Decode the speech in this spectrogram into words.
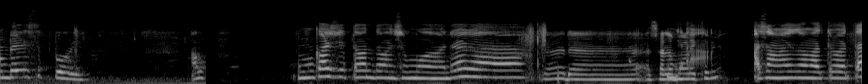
mobil sepul. Terima kasih teman-teman semua. Dadah. Dadah. Assalamualaikum. Assalamualaikum warahmatullahi wabarakatuh.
